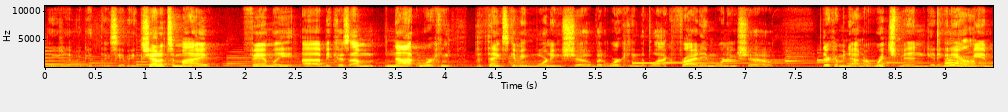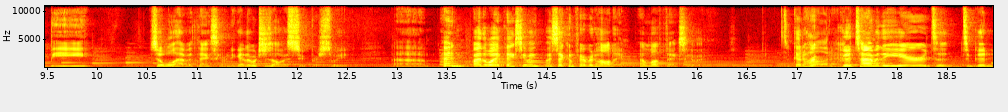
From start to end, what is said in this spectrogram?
They usually have a good Thanksgiving. Shout out to my family uh, because I'm not working the Thanksgiving morning show, but working the Black Friday morning show. They're coming down to Richmond, getting an Oh. Airbnb, so we'll have a Thanksgiving together, which is always super sweet. Uh, and by the way, Thanksgiving, my second favorite holiday. I love Thanksgiving. It's a good holiday. Good time of the year. It's a, it's a good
